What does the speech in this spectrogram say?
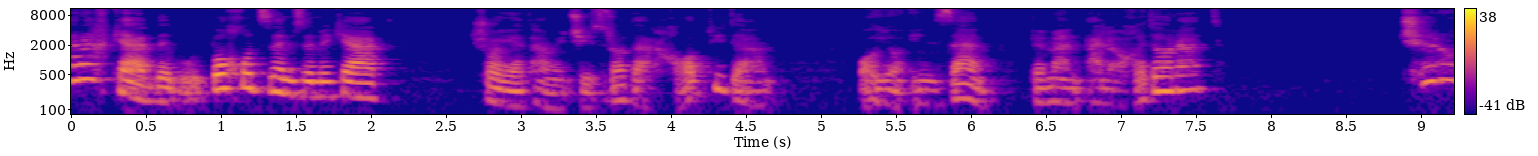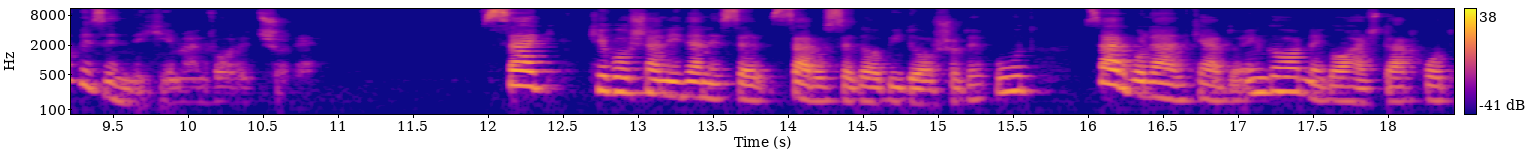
عرق کرده بود. با خود زمزمه کرد. شاید همه چیز را در خواب دیدم. آیا این زن به من علاقه دارد؟ چرا به زندگی من وارد شده؟ سگ که با شنیدن سر و صدا بیدار شده بود سر بلند کرد و انگار نگاهش در خود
